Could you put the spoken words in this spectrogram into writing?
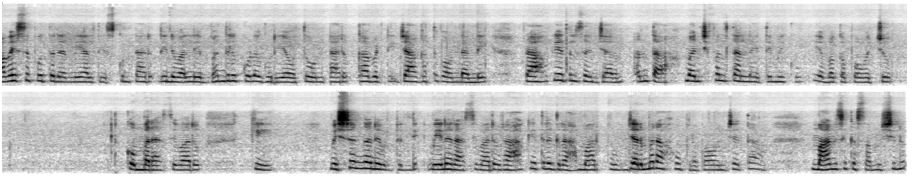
ఆవేశపూత నిర్ణయాలు తీసుకుంటారు. దీనివల్ల ఇబ్బందులు కూడా గురి అవుతూ ఉంటారు. కాబట్టి జాగ్రత్తగా ఉండండి. రాహుకేతుల సంచారం అంత మంచి ఫలితాలను అయితే మీకు ఇవ్వకపోవచ్చు. కుంభరాశి వారికి మిశ్రంగానే ఉంటుంది. మీనరాశి వారు రాహుకేతుల గ్రహ మార్పు జన్మరాహు ప్రభావం చేత మానసిక సమస్యలు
